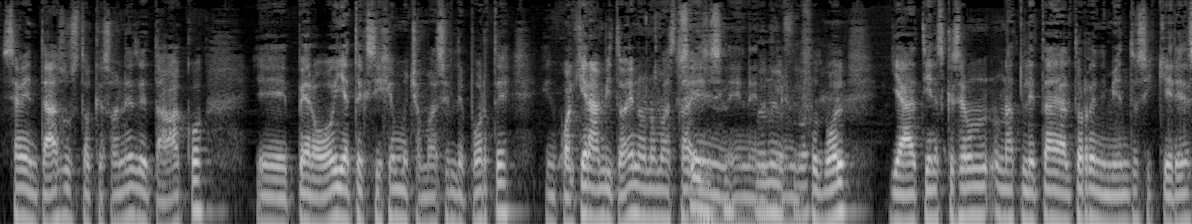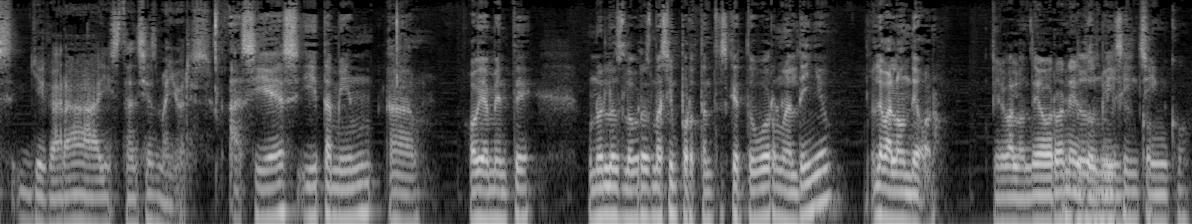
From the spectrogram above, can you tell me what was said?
se aventaba sus toquezones de tabaco, eh, pero hoy ya te exige mucho más el deporte, en cualquier ámbito, ¿eh? No nomás está en, el, fútbol. Ya tienes que ser un, atleta de alto rendimiento si quieres llegar a instancias mayores. Así es, y también, ah, obviamente, uno de los logros más importantes que tuvo Ronaldinho, el balón de oro. El balón de oro en, el 2005.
